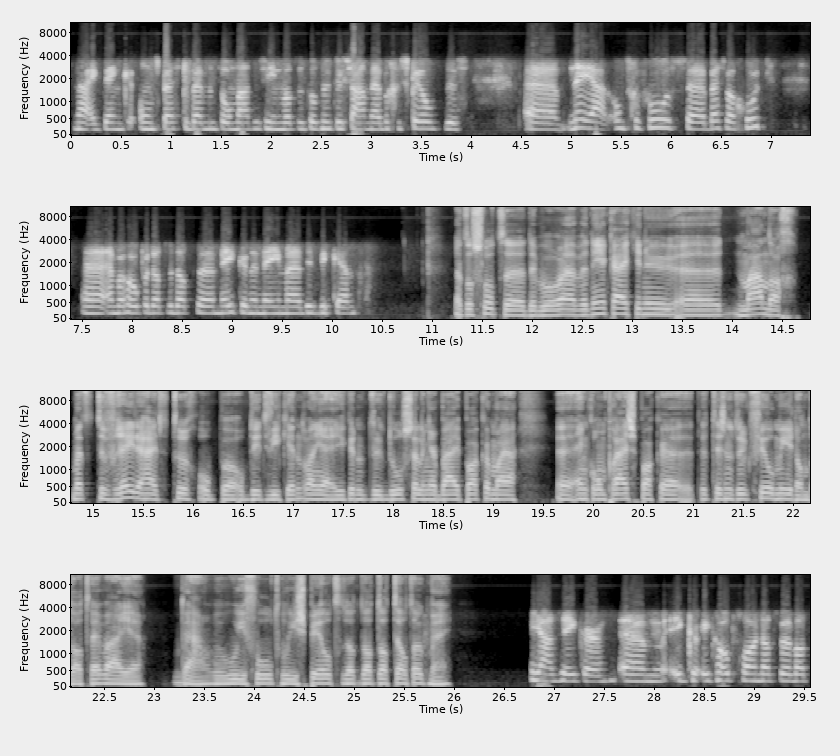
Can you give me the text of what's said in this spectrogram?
nou, ik denk ons beste badminton laten zien wat we tot nu toe samen hebben gespeeld. Dus uh, nee, ja, ons gevoel is best wel goed. en we hopen dat we dat mee kunnen nemen dit weekend. Nou, tot slot, uh, Deborah, wanneer kijk je nu uh, maandag met tevredenheid terug op, uh, op dit weekend? Want ja, je kunt natuurlijk doelstellingen erbij pakken, maar ja, enkel een prijs pakken, het, is natuurlijk veel meer dan dat, hè, waar je, ja, hoe je voelt, hoe je speelt, dat, dat, dat telt ook mee. Ja, zeker. Um, ik, ik hoop gewoon dat we wat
